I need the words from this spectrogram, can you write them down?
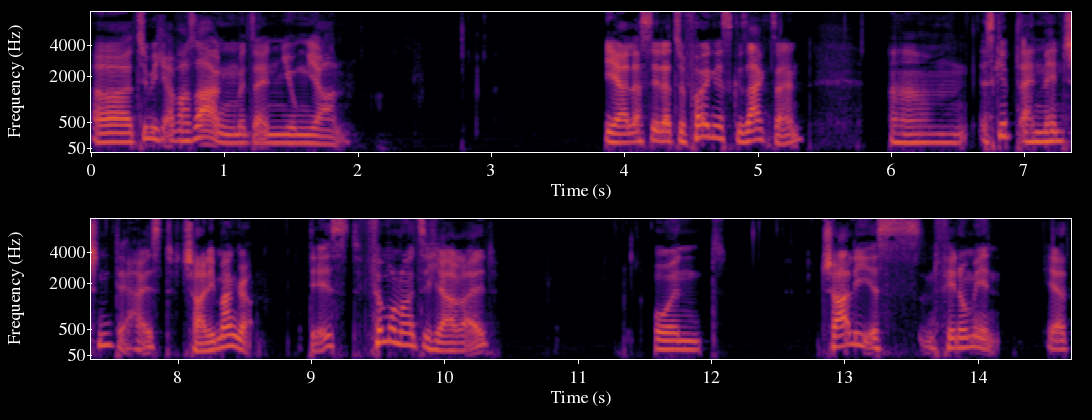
äh, ziemlich einfach sagen mit seinen jungen Jahren. Ja, lass dir dazu Folgendes gesagt sein. Ähm, es gibt einen Menschen, der heißt Charlie Manga. Der ist 95 Jahre alt und Charlie ist ein Phänomen. Er,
